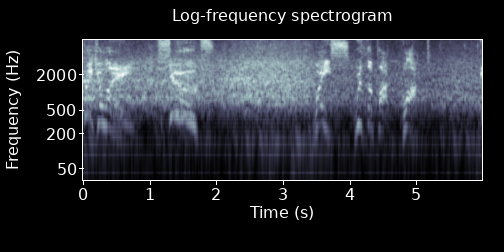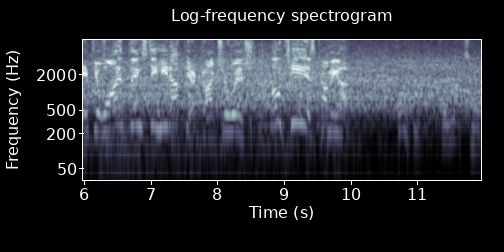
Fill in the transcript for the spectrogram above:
Breakaway. Shoots. Weiss with the puck. Blocked. If you wanted things to heat up, you got your wish. OT is coming up. Thank you for not smoking.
